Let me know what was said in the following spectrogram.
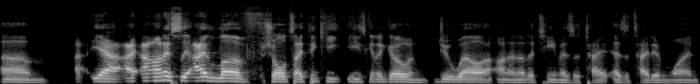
Um, uh, yeah, I, I honestly I love Schultz. I think he he's going to go and do well on another team as a tight as a tight end one.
